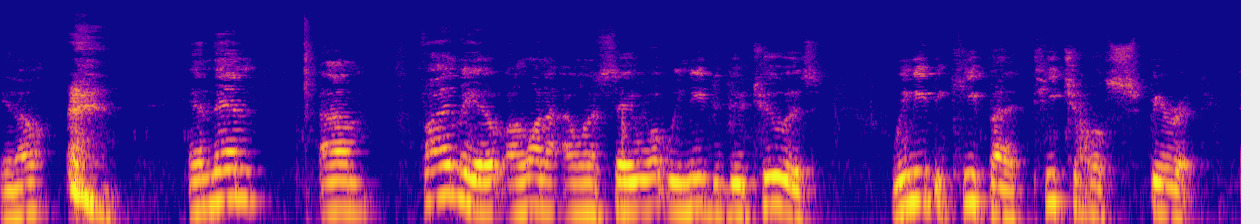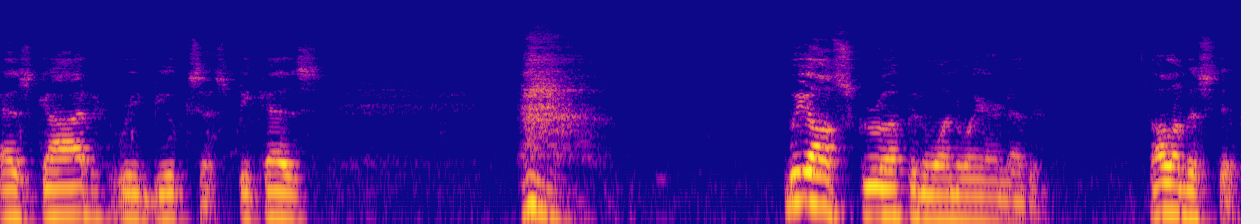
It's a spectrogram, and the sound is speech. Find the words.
You know? and then um, finally, I want to I want to say what we need to do too is we need to keep a teachable spirit as God rebukes us because we all screw up in one way or another. All of us do.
